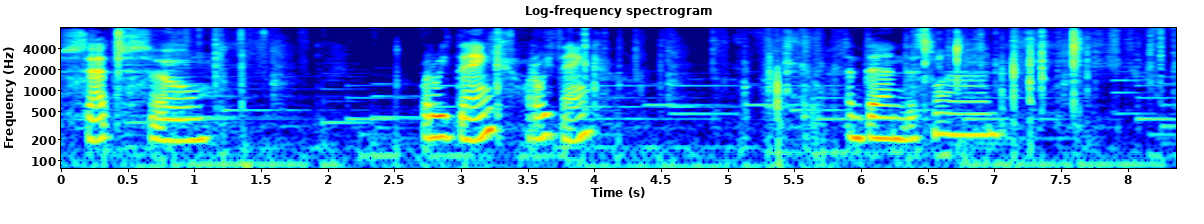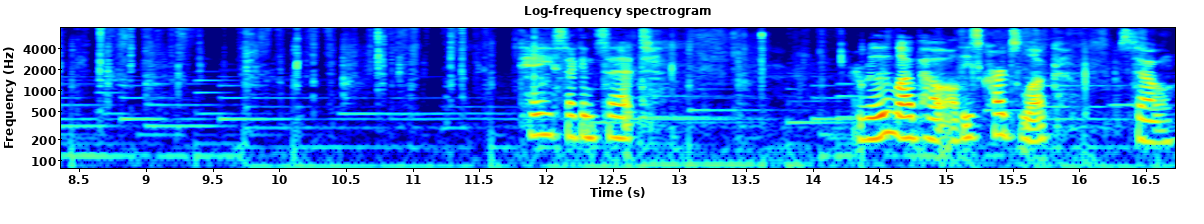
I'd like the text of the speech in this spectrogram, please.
set. So, what do we think? What do we think? And then this one. Okay, second set. I really love how all these cards look. So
